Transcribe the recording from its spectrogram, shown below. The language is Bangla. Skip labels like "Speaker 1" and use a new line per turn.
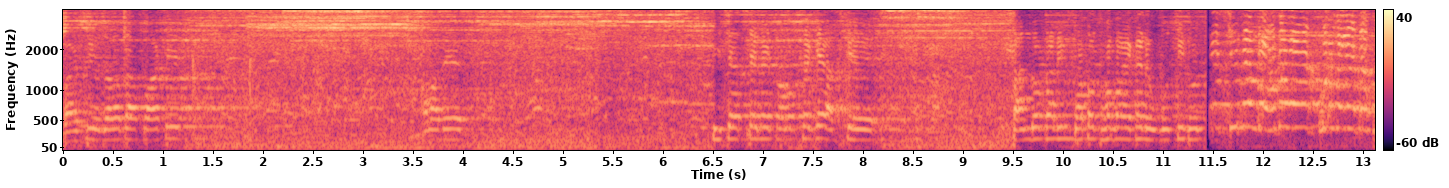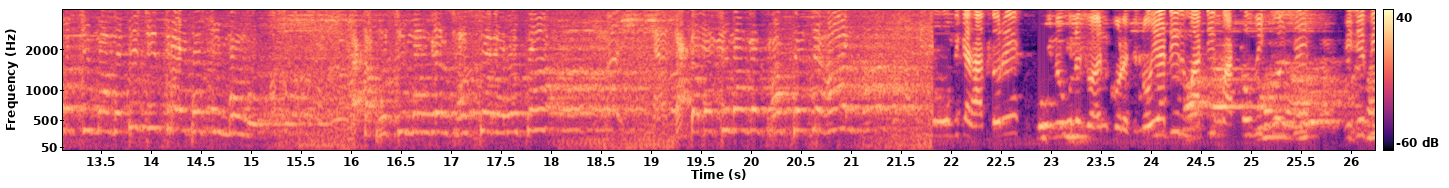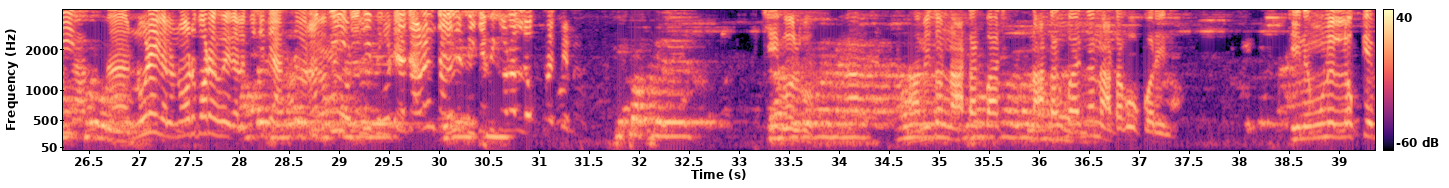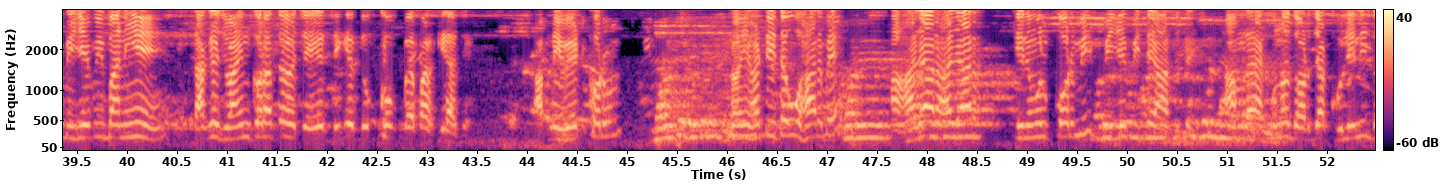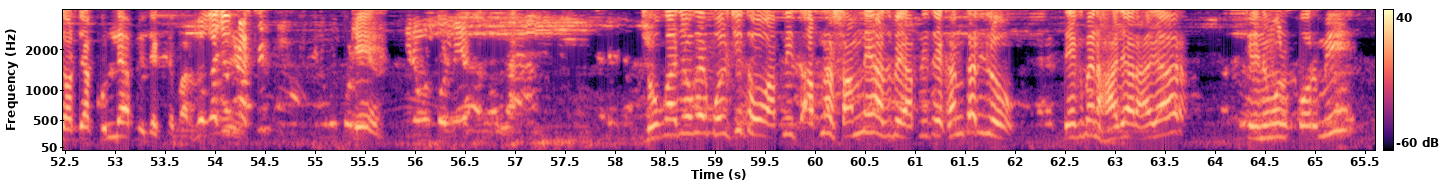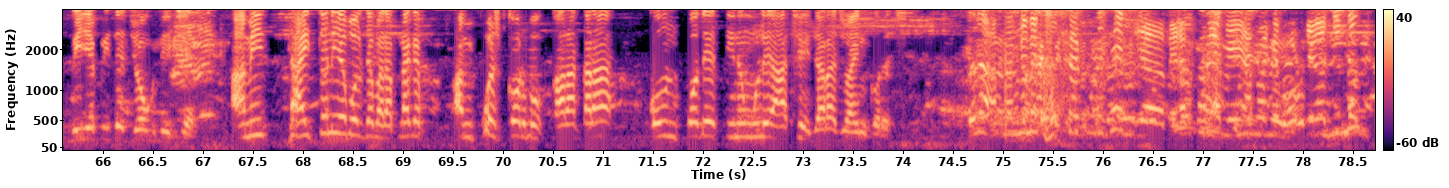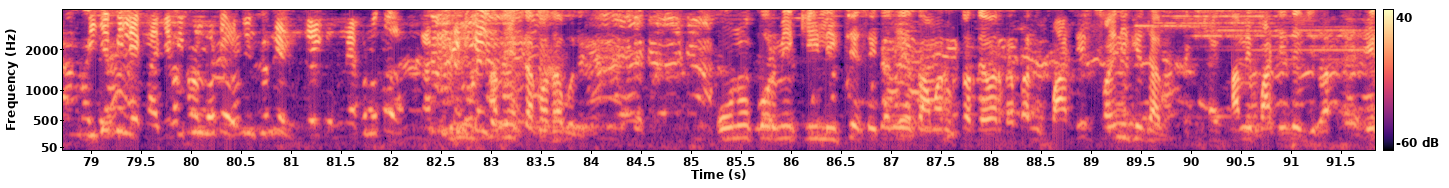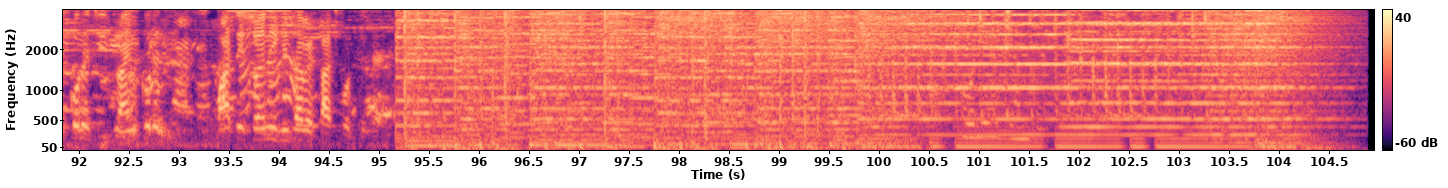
ভারতীয় জনতা পার্টির আমাদের টিচার সেলের তরফ থেকে আজকে সান্ধ্যকালীন পথসভা এখানে উপস্থিত হচ্ছে। পশ্চিমবঙ্গ পশ্চিমবঙ্গ, বিচিত্র পশ্চিমবঙ্গ। একটা পশ্চিমবঙ্গের স্বাস্থ্যের অবস্থা, একটা পশ্চিমবঙ্গের স্বাস্থ্যের যে হাল
ভূমিকার হাত ধরে তৃণমূলে জয়েন করেছে। নৈয়াটির মাটি প্রাথমিক বলছে বিজেপি নড়ে গেল নড়বড়ে হয়ে গেল বিজেপি আসতে পারবে আপনি যদি ভোটে দাঁড়ান তাহলে বিজেপি করার লোক থাকবে না।
কি বলব? আমি তো নাটকবাজ নাটকবাজ না নাটকও করি না তৃণমূলের লোককে বিজেপি বানিয়ে তাকে জয়েন করাতে হয়েছে এর থেকে দুঃখ ব্যাপার কি আছে? আপনি ওয়েট করুন। নৈহাটিতেও হারবে হাজার হাজার তৃণমূল কর্মী বিজেপিতে আসবে। আমরা এখনও দরজা খুলিনি দরজা খুললে আপনি দেখতে পারবেন।
যোগাযোগ রাখছেন
কে যোগাযোগের বলছি তো আপনি আপনার সামনে আসবে আপনি তো এখানকারই লোক। দেখবেন হাজার হাজার তৃণমূল কর্মী বিজেপিতে যোগ দিচ্ছে। আমি দায়িত্ব নিয়ে বলতে পারি আপনাকে আমি পোস্ট করব কারা কারা কোন পদে তৃণমূলে আছে যারা জয়েন করেছে। আমি একটা কথা বলি। কোন কর্মী কি লিখছে সেটা নিয়ে তো আমার উত্তর দেওয়ার ব্যাপার পার্টির সৈনিক হিসাবে আমি পার্টিতে এ করেছি, জয়েন করেছি, পার্টির সৈনিক হিসাবে কাজ করতে চাই।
